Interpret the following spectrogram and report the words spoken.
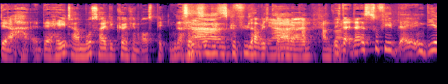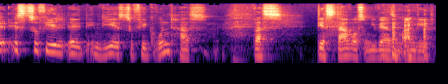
der, der Hater muss halt die Körnchen rauspicken. Das ja, ist so dieses Gefühl habe ich ja, gerade. Kann, kann ich, da, da, ist zu viel, in dir ist zu viel, äh, in dir ist zu viel Grundhass, was der Star Wars Universum angeht.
